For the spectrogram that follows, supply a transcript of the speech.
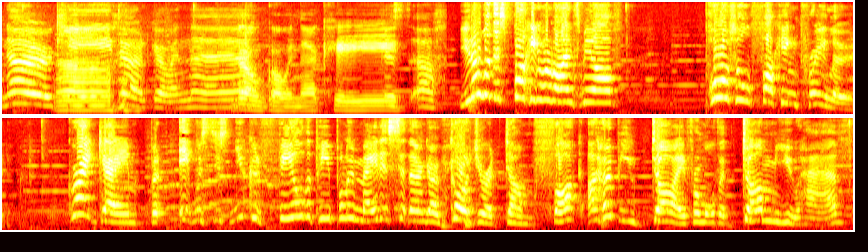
No, Key, Uh, don't go in there. Don't go in there, Key. uh, you know what this fucking reminds me of? Portal fucking Prelude. Great game, but it was just, you could feel the people who made it sit there and go, God, you're a dumb fuck. I hope you die from all the dumb you have.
